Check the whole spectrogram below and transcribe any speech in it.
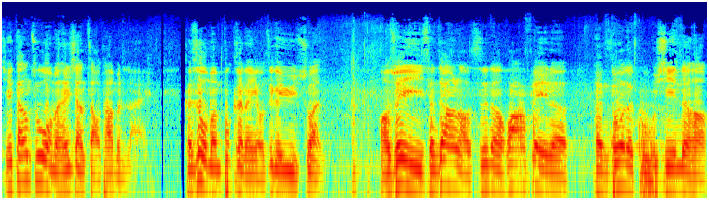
其实当初我们很想找他们来，可是我们不可能有这个预算，哦，所以沈兆阳老师呢花费了很多的苦心的哈，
